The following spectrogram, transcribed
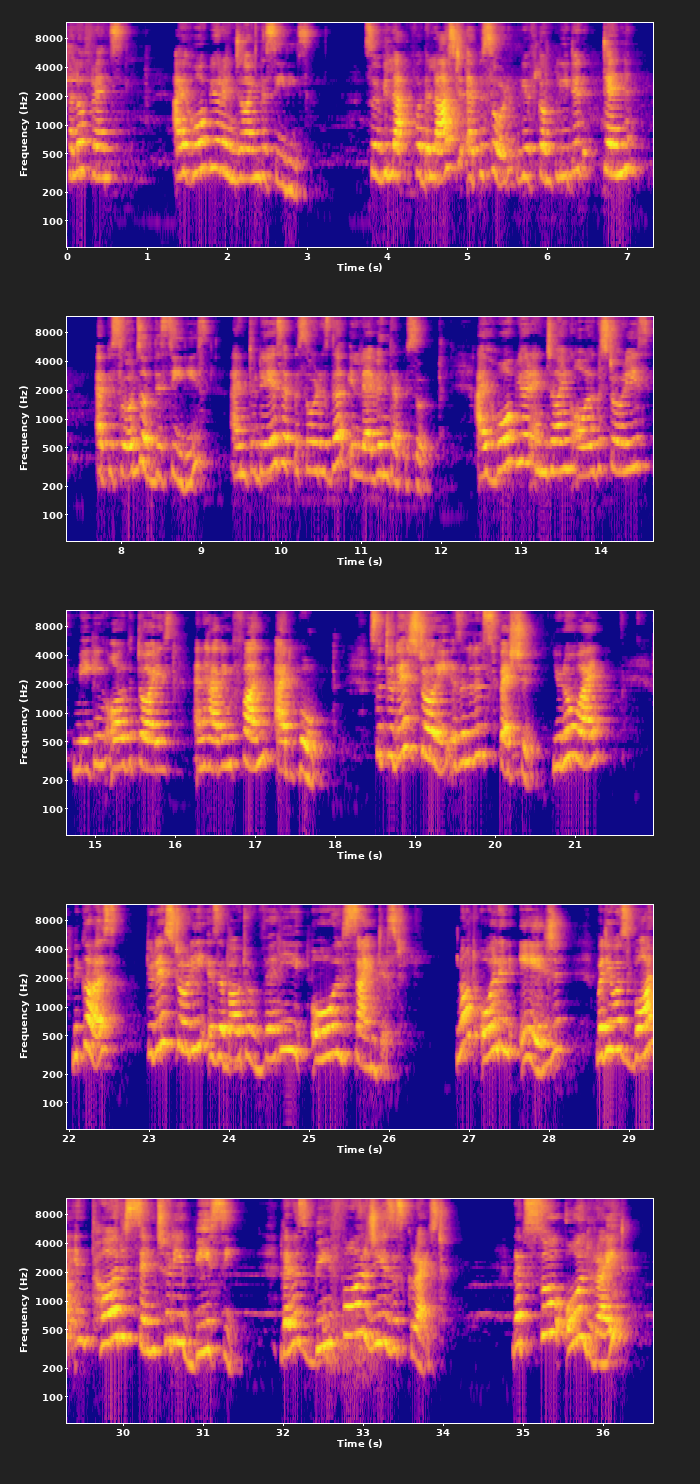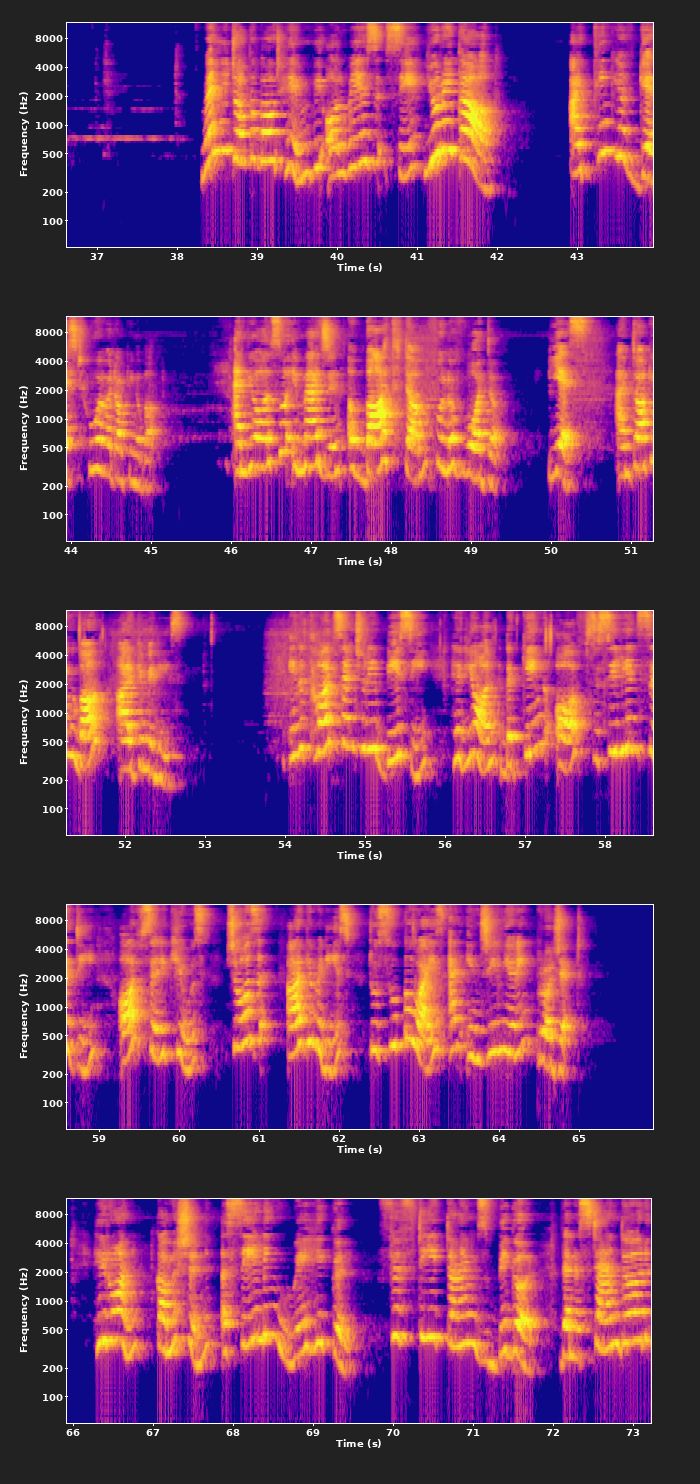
Hello friends, I hope you're enjoying the series. So for the last episode, we have completed 10 episodes of this series and today's episode is the 11th episode. I hope you're enjoying all the stories, making all the toys and having fun at home. So today's story is a little special. You know why? Because today's story is about a very old scientist. Not old in age, but he was born in 3rd century BC. That is before Jesus Christ. That's so old, right? When we talk about him, we always say Eureka! I think you have guessed who am talking about. And we also imagine a bathtub full of water. Yes, I'm talking about Archimedes. In the 3rd century BC, Hieron, the king of Sicilian city of Syracuse, chose Archimedes to supervise an engineering project. Hieron commissioned a sailing vehicle 50 times bigger than a standard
